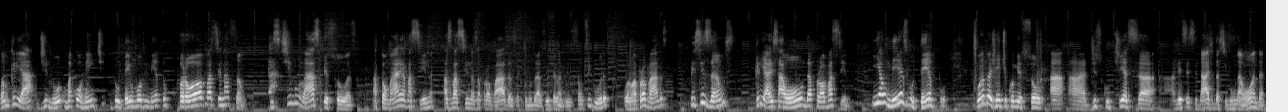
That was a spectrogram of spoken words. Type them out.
vamos criar de novo uma corrente do bem, um movimento pró-vacinação. Estimular as pessoas a tomarem a vacina. As vacinas aprovadas aqui no Brasil pela Anvisa são seguras, foram aprovadas. Precisamos criar essa onda pró-vacina. E, ao mesmo tempo, quando a gente começou a, a discutir essa a necessidade da segunda onda,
